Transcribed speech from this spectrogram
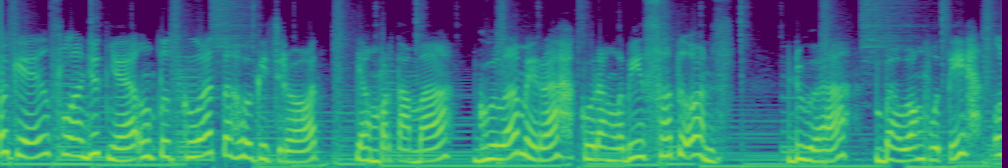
Oke, selanjutnya untuk kuah tahu gejrot Yang pertama, gula merah kurang lebih 1 ons 2. Bawang putih 5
